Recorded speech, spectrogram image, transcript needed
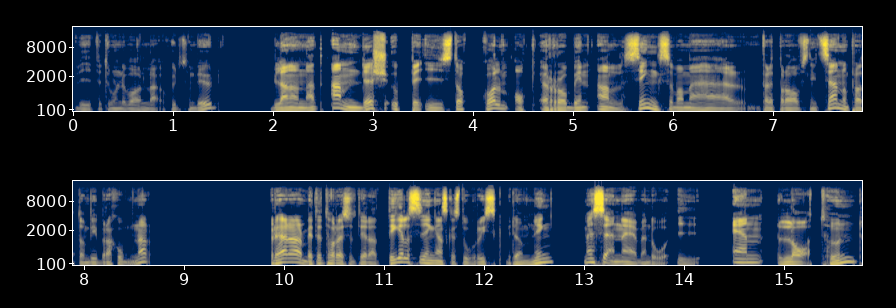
vi förtroendevalda skyddsombud. Bland annat Anders uppe i Stockholm och Robin Alsing som var med här för ett par avsnitt sedan och pratade om vibrationer. Och det här arbetet har resulterat dels i en ganska stor riskbedömning, men sen även då i en lathund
